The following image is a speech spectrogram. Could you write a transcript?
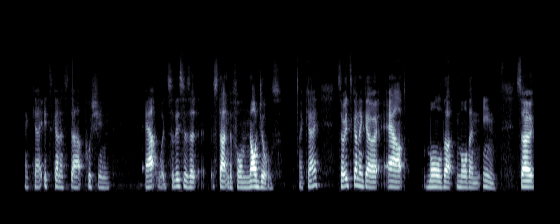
okay, it's going to start pushing outwards. So this is a, starting to form nodules, okay? So it's going to go out more, the, more than in. So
